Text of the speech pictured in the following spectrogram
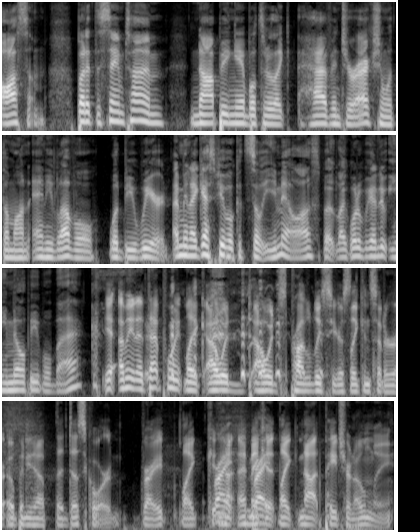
awesome but at the same time not being able to like have interaction with them on any level would be weird. I mean i guess people could still email us but like what are we gonna do? Email people back? Yeah, I mean, at that point, like, I would, I would probably seriously consider opening up the Discord, right? Like, Right, and make right. it like not Patreon only.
